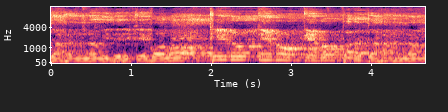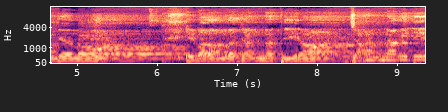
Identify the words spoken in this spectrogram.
জাহান্নামীদেরকে বলো, কেন কেন কেন তারা জাহান্নাম গেল? এবার আমরা জান্নাতীরা জাহান্নামীদের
